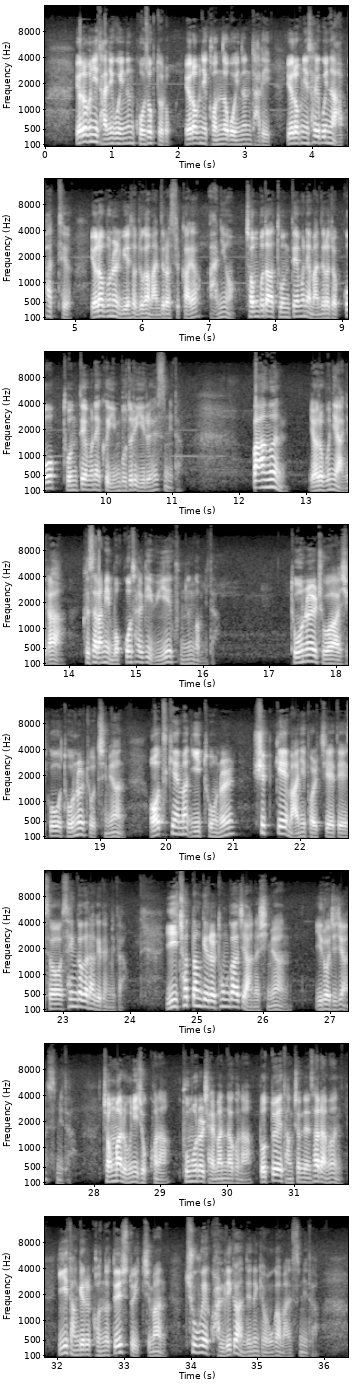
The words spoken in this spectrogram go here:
여러분이 다니고 있는 고속도로, 여러분이 건너고 있는 다리, 여러분이 살고 있는 아파트, 여러분을 위해서 누가 만들었을까요? 아니요. 전부 다 돈 때문에 만들어졌고 돈 때문에 그 인부들이 일을 했습니다. 빵은 여러분이 아니라 그 사람이 먹고 살기 위해 굽는 겁니다. 돈을 좋아하시고 돈을 쫓으면 어떻게 하면 이 돈을 쉽게 많이 벌지에 대해서 생각을 하게 됩니다. 이 첫 단계를 통과하지 않으시면 이루어지지 않습니다. 정말 운이 좋거나 부모를 잘 만나거나 로또에 당첨된 사람은 이 단계를 건너뛸 수도 있지만 추후에 관리가 안 되는 경우가 많습니다.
